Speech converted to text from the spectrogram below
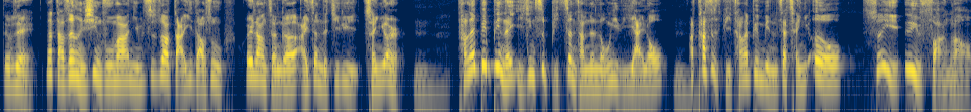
对不对？那打针很幸福吗？你们知道打胰岛素会让整个癌症的几率乘以二，嗯，糖尿病病人已经是比正常人容易离癌喽，啊，他是比糖尿病病人再乘以二哦。所以预防啊，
